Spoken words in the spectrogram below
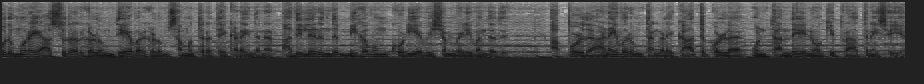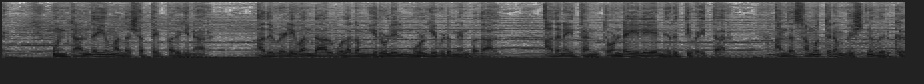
ஒருமுறை அசுரர்களும் தேவர்களும் சமுத்திரத்தை கடைந்தனர். அதிலிருந்து மிகவும் கொடிய விஷம் வெளிவந்தது. அப்பொழுது அனைவரும் தங்களை காத்துக்கொள்ள உன் தந்தையை நோக்கி பிரார்த்தனை செய்ய. உன் தந்தையும் அந்த சத்தை பருகினார். அது வெளிவந்தால் உலகம் இருளில் மூழ்கிவிடும் என்பதால் அதனை தன் தொண்டையிலேயே நிறுத்தி வைத்தார். அந்த சமுத்திரம் விஷ்ணுவிற்கு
